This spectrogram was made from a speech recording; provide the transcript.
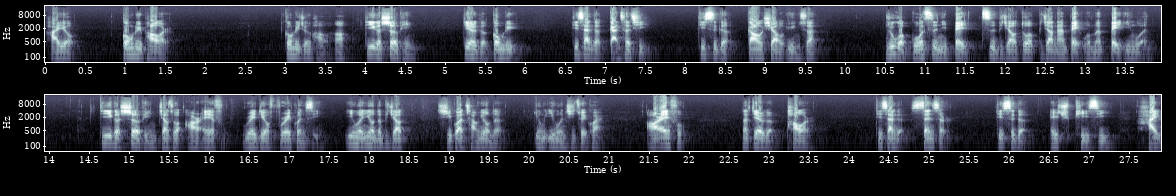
还有功率 Power，功率就是 Power 啊。第一个射频，第二个功率，第三个感测器，第四个高效运算。如果国字你背字比较多，比较难背，我们背英文。第一个射频叫做 RF（Radio Frequency），英文用的比较习惯常用的，用英文记最快。RF。那第二个 power，第三个 sensor，第四个 HPC（High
